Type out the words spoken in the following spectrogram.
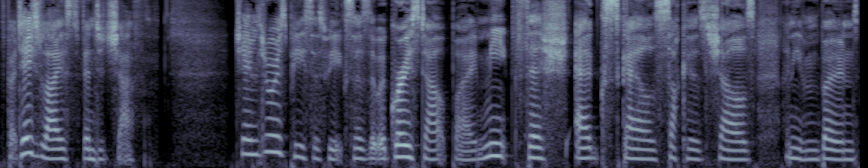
Spectator Life's vintage chef. James Laura's piece this week says that we're grossed out by meat, fish, eggs, scales, suckers, shells, and even bones.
